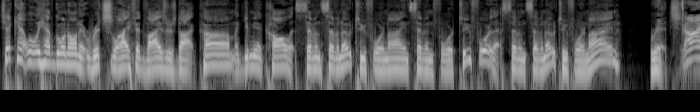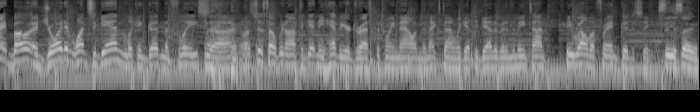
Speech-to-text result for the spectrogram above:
Check out what we have going on at richlifeadvisors.com. And uh, give me a call at 770-249-7424. That's oh 770-249-RICH. All right, Bo, enjoyed it once again. Looking good in the fleece. Uh, let's just hope we don't have to get any heavier dress between now and the next time we get together. But in the meantime, be well, my friend. Good to see you. See you soon.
